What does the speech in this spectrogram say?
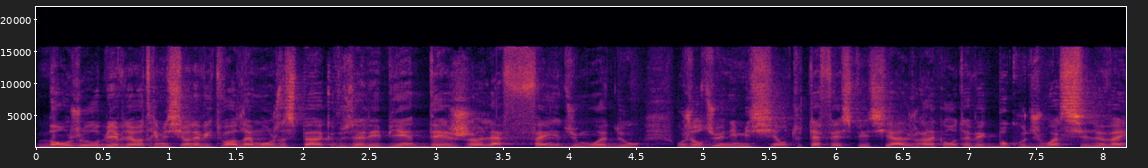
Bonjour, bienvenue à votre émission La Victoire de l'amour. J'espère que vous allez bien. Déjà la fin du mois d'août. Aujourd'hui, une émission tout à fait spéciale. Je rencontre avec beaucoup de joie Sylvain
